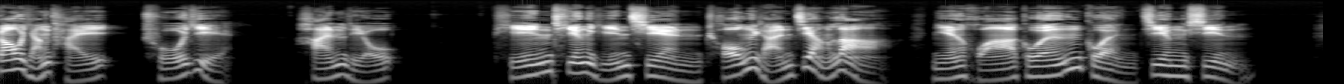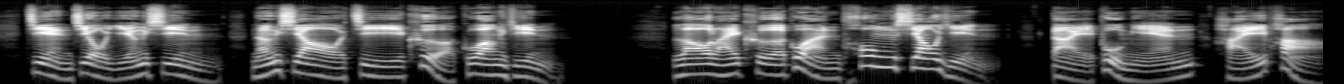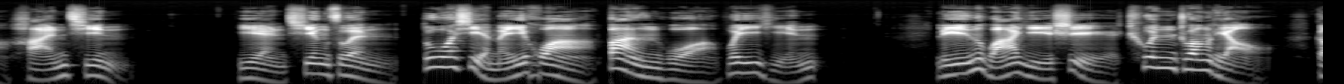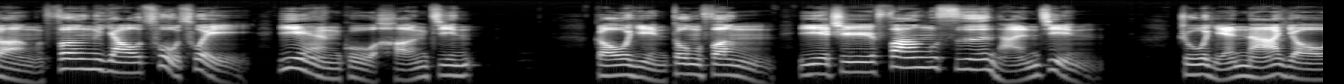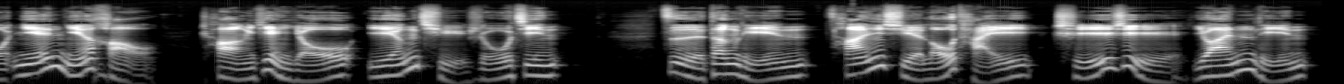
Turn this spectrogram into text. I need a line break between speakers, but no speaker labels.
高阳台，除夜，寒流。频听银铅重燃降蜡，年华滚滚惊心。见旧迎新，能消几刻光阴？老来可惯通宵饮，待不眠还怕寒侵。眼清尊，多谢梅花伴我微吟。林娃已是春妆了，更风腰簇翠，雁骨横金。勾引东风，也知芳思难尽。朱颜哪有年年好？场宴游，迎娶如今。自登临，残雪楼台，迟日园林。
